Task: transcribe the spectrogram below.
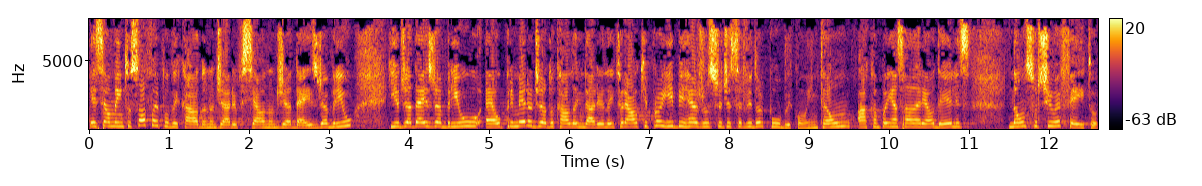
Esse aumento só foi publicado no Diário Oficial no dia 10 de abril, e o dia 10 de abril é o primeiro dia do calendário eleitoral que proíbe reajuste de servidor público. Então, a campanha salarial deles não surtiu efeito.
